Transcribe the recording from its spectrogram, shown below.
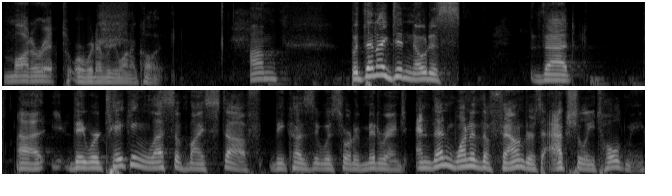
moderate or whatever you want to call it. Um, but then I did notice that uh, they were taking less of my stuff because it was sort of mid range. And then one of the founders actually told me,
